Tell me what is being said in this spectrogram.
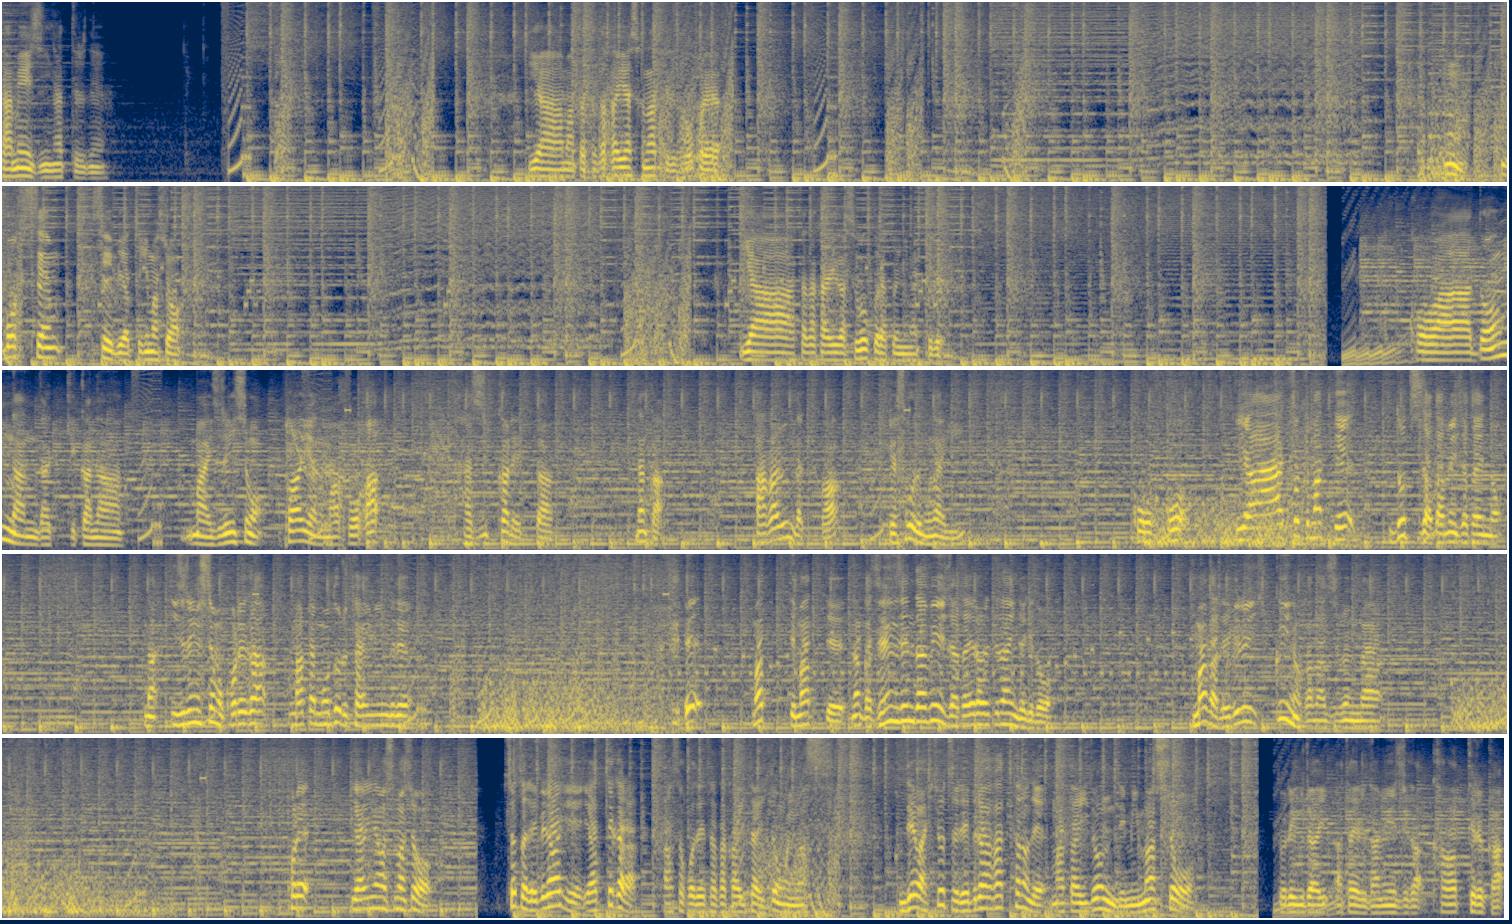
ダメージになってるね。いやーまた戦いやすくなってるぞこれ。うん。ボス戦セーブやっていきましょう。いや戦いがすごく楽になってる。ここはどんなんだっけかな。まあいずれにしてもファイヤーの魔法。あ弾かれた。なんか上がるんだっけか？いやそうでもない？ここ。いやちょっと待って。どっちだ？ダメージ与えるの。ないずれにしてもこれがまた戻るタイミングで。え待って待って。なんか全然ダメージ与えられてないんだけど。まだレベル低いのかな自分が。これやり直しましょう。ちょっとレベル上げやってからあそこで戦いたいと思います。では一つレベル上がったのでまた挑んでみましょう。どれぐらい与えるダメージが変わってるか。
